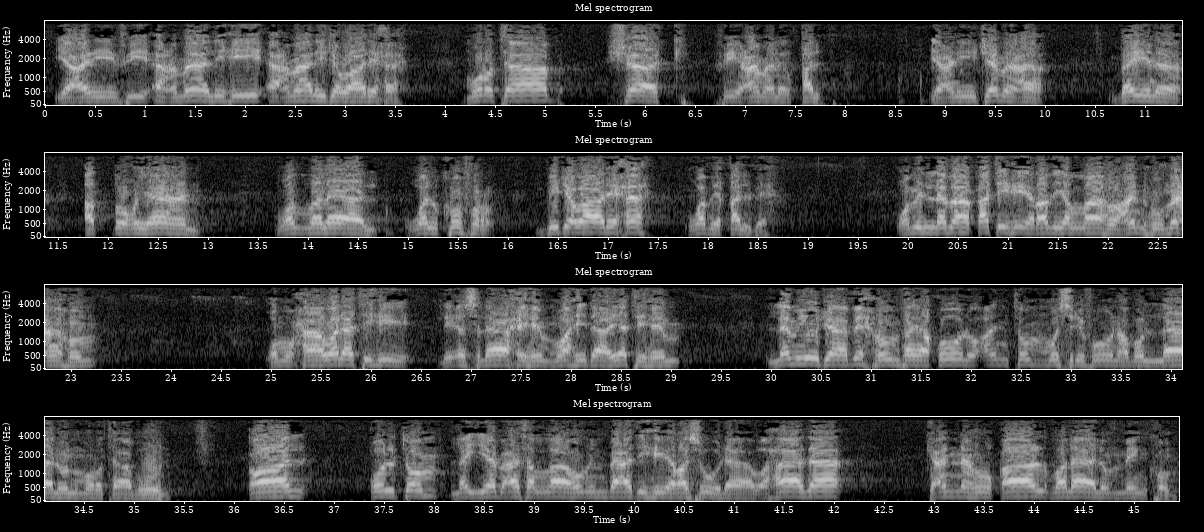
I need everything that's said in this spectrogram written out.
يعني في أعماله أعمال جوارحه. مرتاب شاك في عمل القلب. يعني جمع بين الطغيان والضلال والكفر بجوارحه وبقلبه. ومن لباقته رضي الله عنه معهم ومحاولته لإصلاحهم وهدايتهم لم يجابههم فيقول أنتم مسرفون ضلال مرتابون. قال قلتم لن يبعث الله من بعده رسولا وهذا كأنه قال ضلال منكم.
